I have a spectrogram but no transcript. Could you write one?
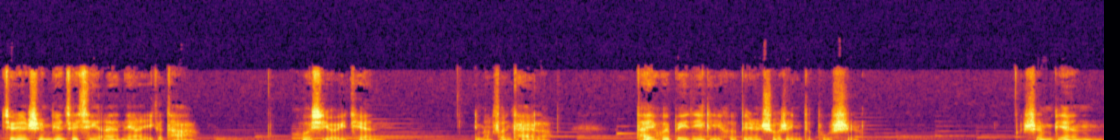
就连身边最亲爱的那样一个他，或许有一天你们分开了。他也会背地里和别人说着你的不是。身边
